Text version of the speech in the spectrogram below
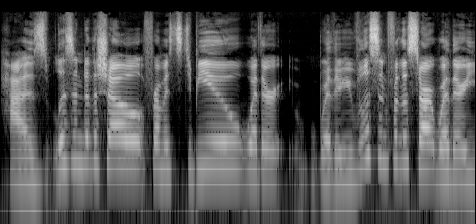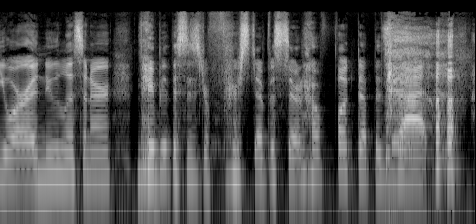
has listened to the show from its debut, whether whether you've listened from the start, whether you are a new listener, maybe this is your first episode. How fucked up is that?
